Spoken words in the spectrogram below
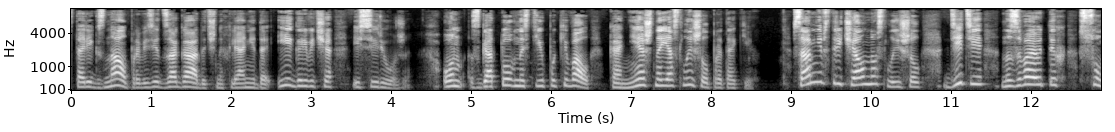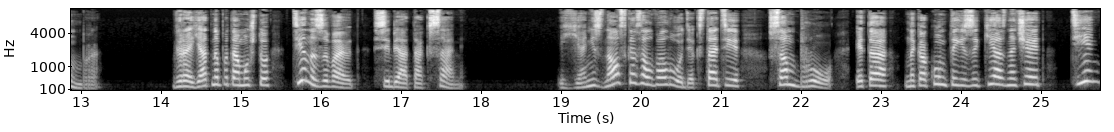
Старик знал про визит загадочных Леонида Игоревича и Сережи. Он с готовностью покивал. «Конечно, я слышал про таких. Сам не встречал, но слышал. Дети называют их сумбра. Вероятно, потому что те называют себя так сами. «Я не знал», — сказал Володя. «Кстати, самбро — это на каком-то языке означает «тень»?»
